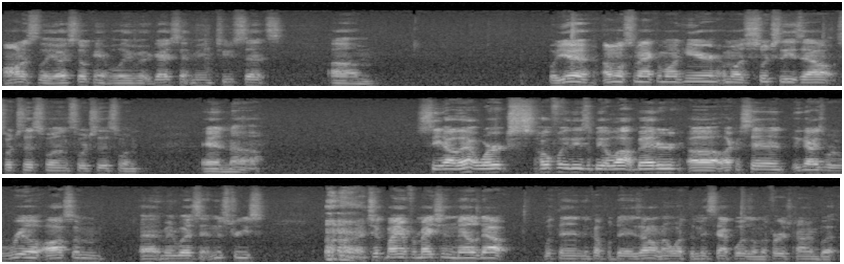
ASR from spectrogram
Honestly, I still can't believe it. The guy sent me two sets um, but yeah, I'm gonna smack them on here. I'm gonna switch these out, switch this one, switch this one, and uh, see how that works. Hopefully these will be a lot better. Uh, like I said, the guys were real awesome at Midwest Industries. I took my information, mailed it out within a couple days. I don't know what the mishap was on the first time, but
